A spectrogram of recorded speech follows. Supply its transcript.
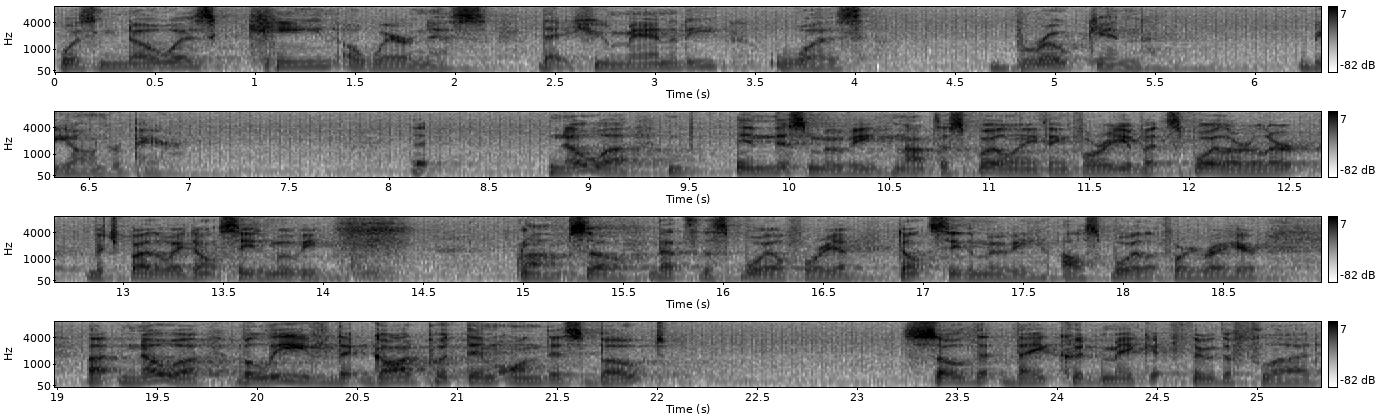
was Noah's keen awareness that humanity was broken beyond repair. Noah, in this movie, not to spoil anything for you, but spoiler alert, which, by the way, don't see the movie. Um, so that's the spoil for you. Don't see the movie. I'll spoil it for you right here. Uh, Noah believed that God put them on this boat so that they could make it through the flood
